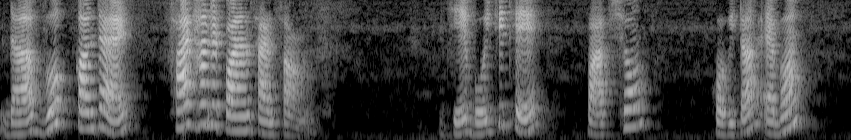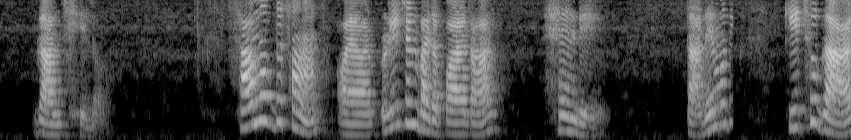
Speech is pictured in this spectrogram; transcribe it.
The book contained five hundred points and songs যে বইটিতে পাঁচশো কবিতা এবং গান ছিল। Some of the songs are written by the poet আর হ্যান্ডে তাদের মধ্যে কিছু গান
